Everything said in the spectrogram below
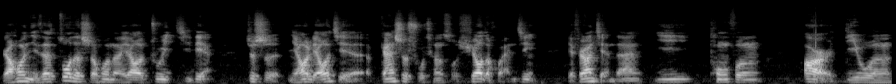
然后你在做的时候呢，要注意几点，就是你要了解干式熟成所需要的环境，也非常简单：一通风，二低温，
